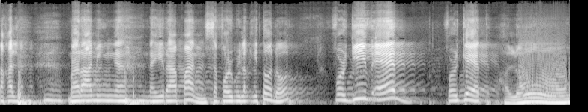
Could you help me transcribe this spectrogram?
nakal maraming uh, nahirapan sa formulang ito, no? Forgive and forget. Hello.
